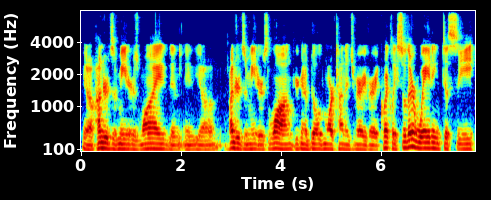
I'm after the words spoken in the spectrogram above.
you know hundreds of meters wide and, and you know hundreds of meters long you're going to build more tonnage very very quickly. So they're waiting to see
